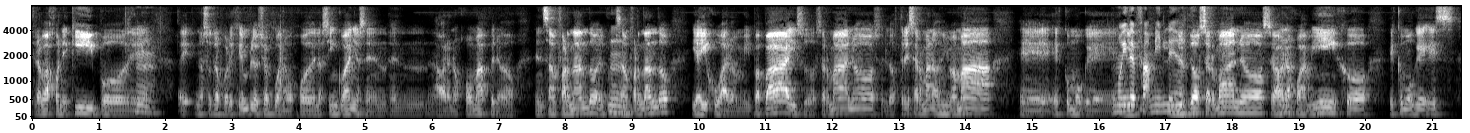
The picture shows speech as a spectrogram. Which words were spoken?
trabajo en equipo, de... Hmm. Eh, nosotros, por ejemplo, yo, bueno, juego de los 5 años en, ahora no juego más, pero en San Fernando, en el Club hmm. San Fernando, y ahí jugaron mi papá y sus dos hermanos, los tres hermanos de mi mamá, eh, es como que... Muy de familia. Mis dos hermanos, ahora hmm. juega mi hijo, es como que es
